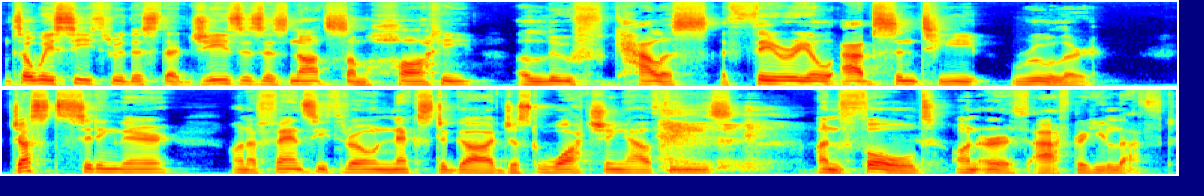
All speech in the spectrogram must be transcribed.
And so we see through this that Jesus is not some haughty, aloof, callous, ethereal, absentee ruler, just sitting there on a fancy throne next to God, just watching how things unfold on earth after he left.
